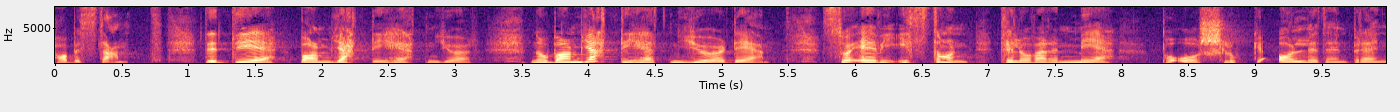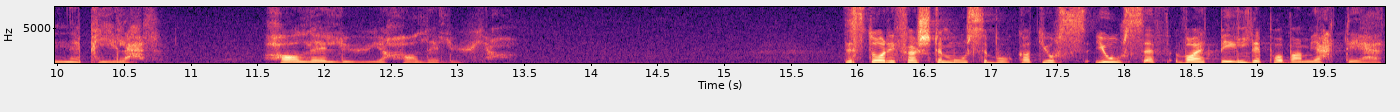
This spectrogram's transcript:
har bestemt. Det er det barmhjertigheten gjør. Når barmhjertigheten gjør det, så er vi i stand til å være med på å slukke alle den brennende piler. Halleluja, halleluja. Det står i første Mosebok at Josef var et bilde på barmhjertighet.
